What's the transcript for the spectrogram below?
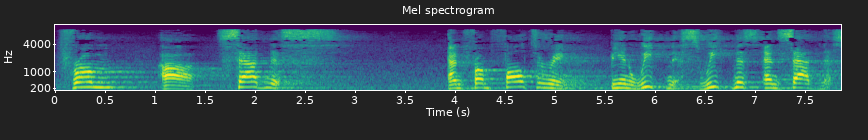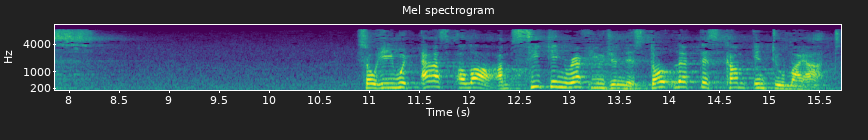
from uh, sadness and from faltering, being weakness, weakness and sadness. So he would ask Allah, I'm seeking refuge in this. Don't let this come into my heart.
